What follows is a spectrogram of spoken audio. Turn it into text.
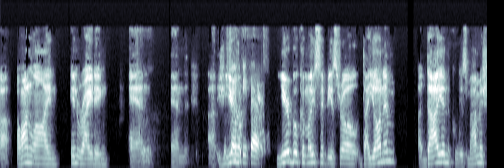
uh, online, in writing, and and uh, yearbook yearbook Yisrael Dayanim, a Dayan who is mamish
